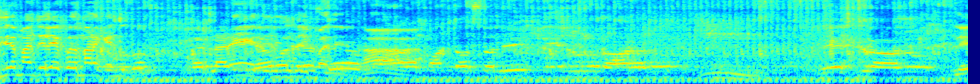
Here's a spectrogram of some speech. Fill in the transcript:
ఇదే మధ్య లేకపోతే మనకి ఎందుకు అట్లానే ఇబ్బంది. ఆ. పంట వస్తుంది రాగదు. వేస్ట్ రాదు. లే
